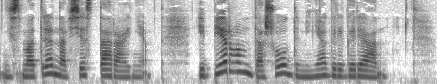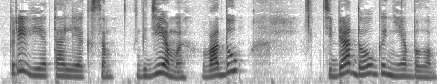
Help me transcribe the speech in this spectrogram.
несмотря на все старания. И первым дошел до меня Григориан. «Привет, Алекса. Где мы? В аду?» «Тебя долго не было.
